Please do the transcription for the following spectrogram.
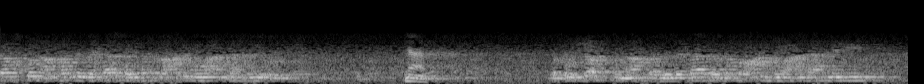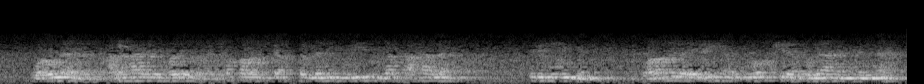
شخص أخذ زكاة الفطر عنه وعن أهله نعم. يقول شخص أخذ زكاة الفطر عنه وعن أهله وأولاده على هذه الطريقة. فقر الشخص الذي يريد دفعها له سلميا ورغب إليه أن يوكل فلانا من الناس.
